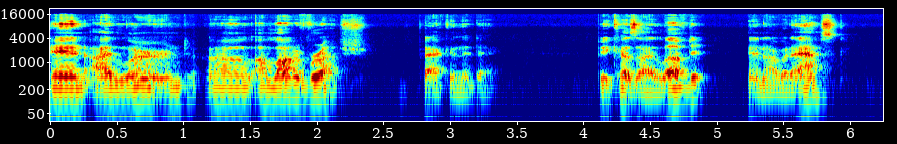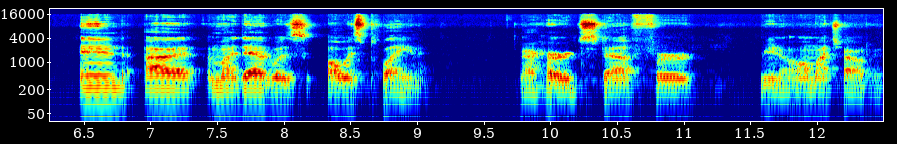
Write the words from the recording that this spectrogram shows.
And I learned uh, a lot of Rush back in the day because I loved it and I would ask. And I, my dad was always playing it. I heard stuff for, you know, all my childhood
